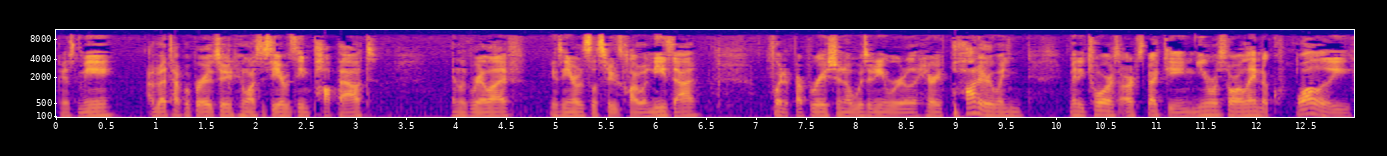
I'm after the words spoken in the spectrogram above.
Because me, I'm that type of person who wants to see everything pop out and look real life. Because Universal Studios Hollywood needs that for the preparation of Wizarding World of Harry Potter when many tourists are expecting Universal Orlando quality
